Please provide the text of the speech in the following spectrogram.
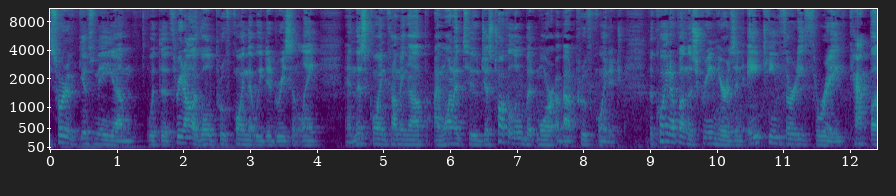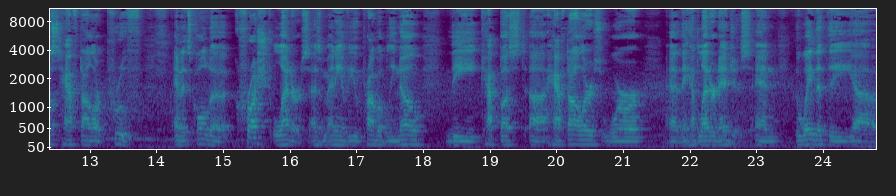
Sort of gives me, um, with the $3 gold proof coin that we did recently, and this coin coming up, I wanted to just talk a little bit more about proof coinage. The coin up on the screen here is an 1833 cap bust half dollar proof, and it's called a crushed letters. As many of you probably know, the cap bust uh, half dollars were, uh, they had lettered edges, and the way that the, uh,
